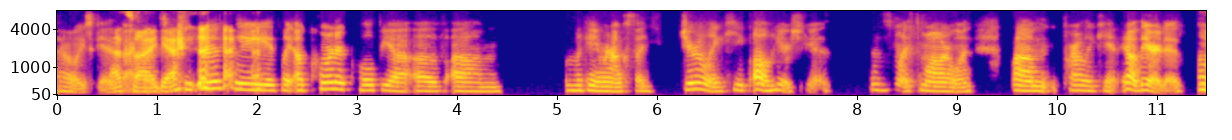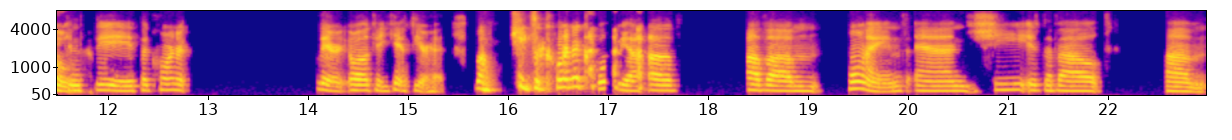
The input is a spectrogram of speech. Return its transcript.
I always get that side yeah. It's like a cornucopia of um i'm looking around because i generally keep oh here she is this is my smaller one. Um, probably can't. Oh, there it is. Oh. You can see the corner. There. Oh, okay. You can't see her head. Well, it's a cornucopia of of um coins, and she is about um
